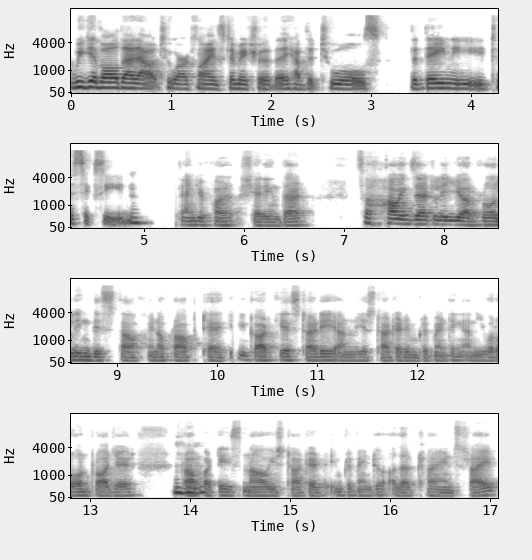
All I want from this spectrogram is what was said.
We give all that out to our clients to make sure that they have the tools that they need to succeed. Thank you for sharing that so how exactly you are rolling this stuff, you know, prop tech? You got case study and you started implementing and your own project mm-hmm. properties. Now you started implementing to other clients, right?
